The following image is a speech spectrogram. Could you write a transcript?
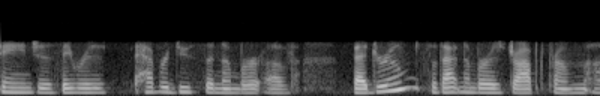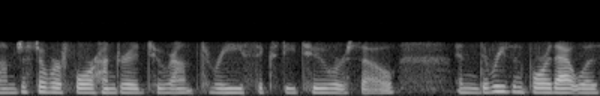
changed is they re- have reduced the number of bedrooms, so that number has dropped from um, just over 400 to around 362 or so. And the reason for that was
